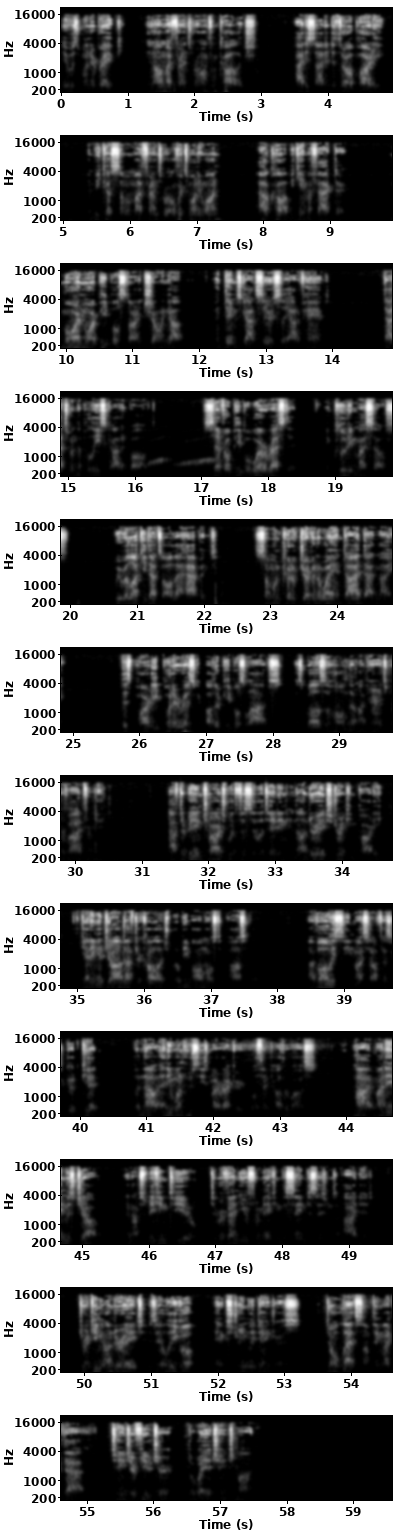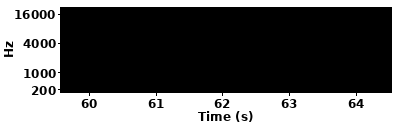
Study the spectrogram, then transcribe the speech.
It was winter break, and all my friends were home from college. I decided to throw a party, and because some of my friends were over 21, alcohol became a factor. More and more people started showing up, and things got seriously out of hand. That's when the police got involved. Several people were arrested, including myself. We were lucky that's all that happened. Someone could have driven away and died that night. This party put at risk other people's lives, as well as the home that my parents provide for me. After being charged with facilitating an underage drinking party, getting a job after college will be almost impossible. I've always seen myself as a good kid, but now anyone who sees my record will think otherwise. Hi, my name is Joe, and I'm speaking to you to prevent you from making the same decisions I did. Drinking underage is illegal and extremely dangerous. Don't let something like that change your future the way it changed mine.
